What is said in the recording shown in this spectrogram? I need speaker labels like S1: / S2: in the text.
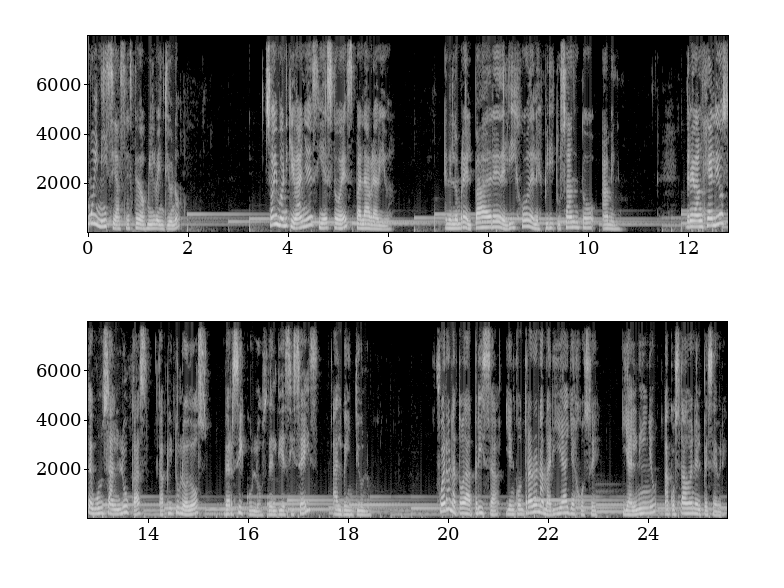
S1: ¿Cómo inicias este 2021? Soy Mónica Ibáñez y esto es Palabra Viva. En el nombre del Padre, del Hijo, del Espíritu Santo. Amén. Del Evangelio según San Lucas, capítulo 2, versículos del 16 al 21. Fueron a toda prisa y encontraron a María y a José y al niño acostado en el pesebre.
